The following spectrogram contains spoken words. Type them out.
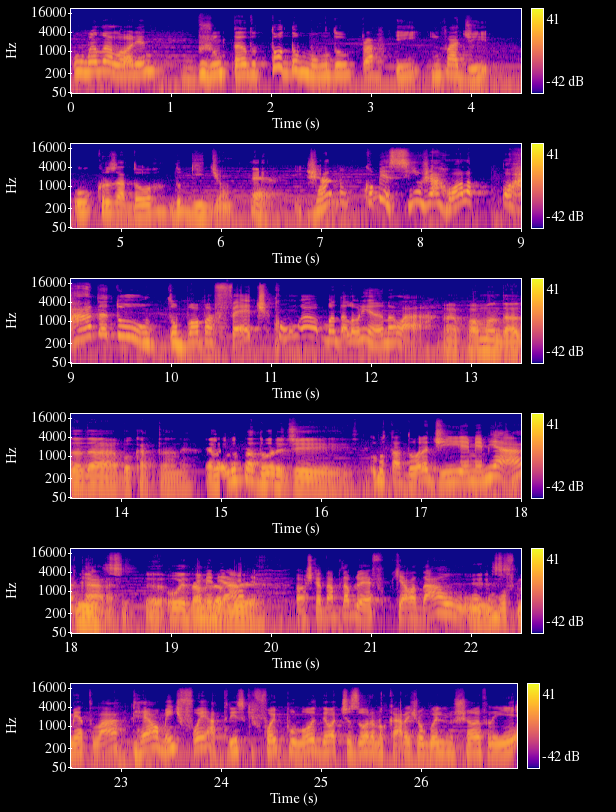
o Mandalorian juntando todo mundo pra ir invadir o cruzador do Gideon. É. Já no comecinho já rola porrada do, do Boba Fett com a Mandaloriana lá. A pau mandada da Bocatan, né? Ela é lutadora de. Lutadora de MMA, cara. Isso. É, Ou é MMA? WWE? Acho que é WWF, porque ela dá o, o movimento lá. Realmente foi a atriz que foi, pulou, deu a tesoura no cara, jogou ele no chão. Eu falei,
